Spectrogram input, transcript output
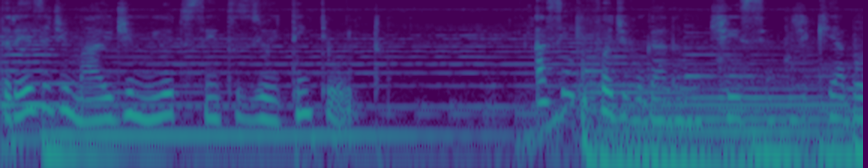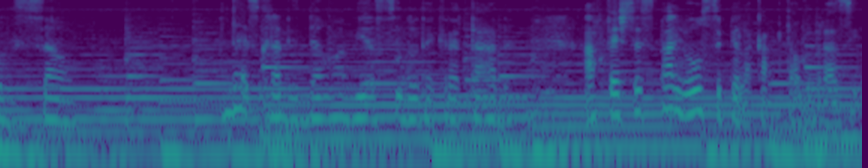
13 de maio de 1888. Assim que foi divulgada a notícia de que a abolição da escravidão havia sido decretada, a festa espalhou-se pela capital do Brasil.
